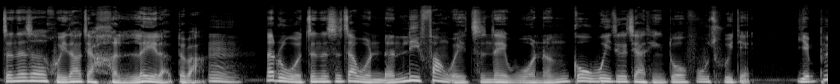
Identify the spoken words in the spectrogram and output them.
真的是回到家很累了，对吧？嗯那如果真的是在我能力范围之内，我能够为这个家庭多付出一点，也不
